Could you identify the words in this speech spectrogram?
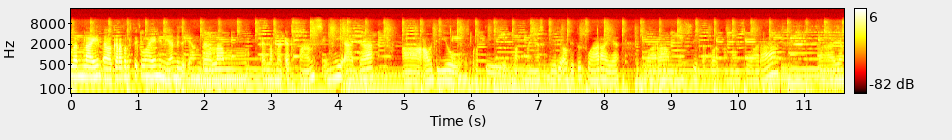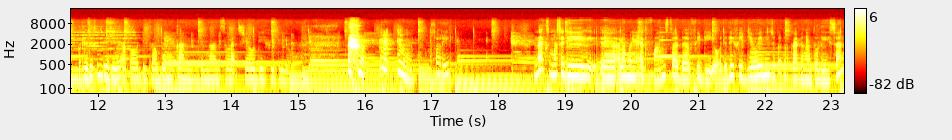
lain, uh, karakteristik lain ini ya yang dalam elemen advance ini ada uh, audio. Seperti maknanya sendiri audio itu suara ya. Suara musik atau rekaman suara uh, yang berdiri sendiri atau digabungkan dengan slideshow di video. Sorry. Next masih di uh, elemen advance ada video. Jadi video ini juga terkait dengan tulisan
